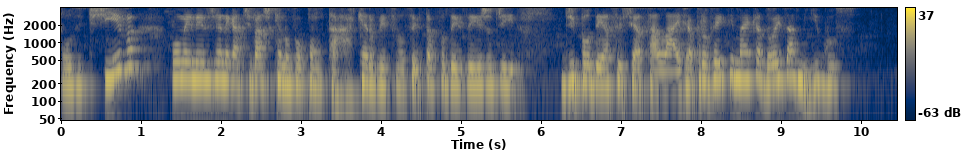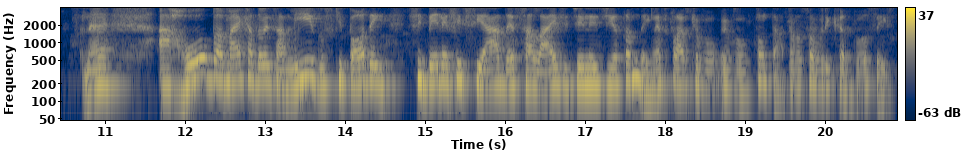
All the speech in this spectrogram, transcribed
positiva ou uma energia negativa? Acho que eu não vou contar. Quero ver se vocês estão com desejo de, de poder assistir essa live. Aproveita e marca dois amigos, né? Arroba marca dois amigos que podem se beneficiar dessa live de energia também. Mas claro que eu vou, eu vou contar, estava só brincando com vocês.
